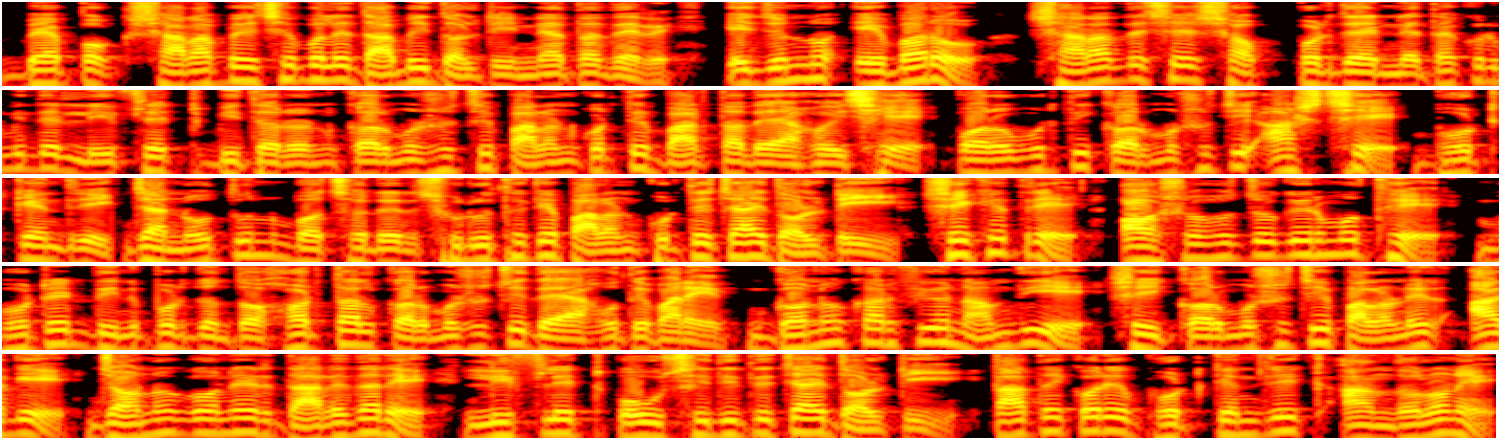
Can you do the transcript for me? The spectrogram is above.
ব্যাপক সাড়া পেয়েছে বলে দাবি দলটির নেতাদের। এজন্য এবারও সারা দেশের সব পর্যায়ের নেতাকর্মীদের লিফলেট বিতরণ কর্মসূচি পালন করতে বার্তা দেয়া হয়েছে। পরবর্তী কর্মসূচি আসছে ভোট কেন্দ্রিক যা নতুন বছরের শুরু থেকে পালন করতে চায় দলটি। সেক্ষেত্রে অসহযোগের মধ্যে ভোটের দিন পর্যন্ত হরতাল কর্মসূচি দেয়া হতে পারে। গণকারফিউ নাম দিয়ে সেই কর্মসূচি পালনের আগে জনগণের দ্বারে দ্বারে লিফলেট পৌঁছে দিতে চায় দলটি। তাতে করে ভোটকেন্দ্রিক আন্দোলনে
